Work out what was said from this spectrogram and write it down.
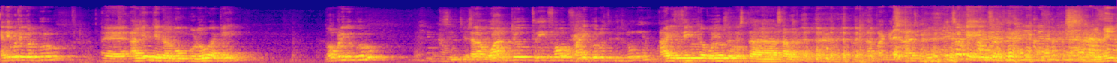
Anybody got guru? Eh, ¿Alguien tiene algún gurú aquí? Nobody got guru? Sí, yes. There are one, two, three, four, five gurus in this room. I think cinco gurús en esta sala. It's okay, it's okay.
